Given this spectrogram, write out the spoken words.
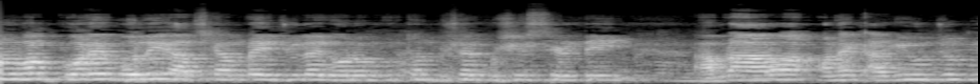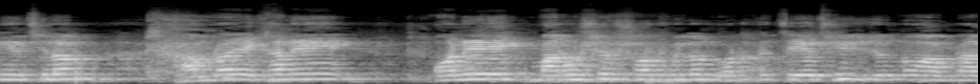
অনুভব করে বলেই আজকে আমরা এই জুলাই গণঅভ্যুত্থান বিষয়ক বিশেষ সেলটি আমরা আরও অনেক আগে উদ্যোগ নিয়েছিলাম। আমরা এখানে অনেক মানুষের সম্মিলন ঘটাতে চেয়েছি জন্য আমরা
